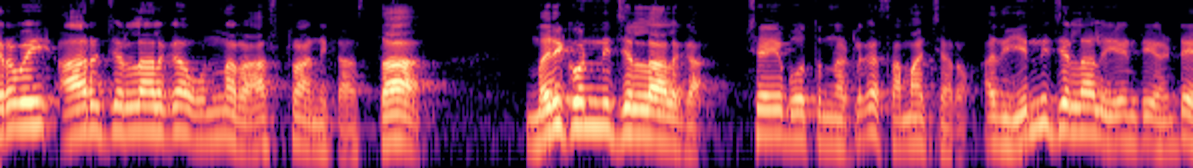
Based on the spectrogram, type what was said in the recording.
ఇరవై ఆరు జిల్లాలుగా ఉన్న రాష్ట్రాన్ని కాస్త మరికొన్ని జిల్లాలుగా చేయబోతున్నట్లుగా సమాచారం. అది ఎన్ని జిల్లాలు ఏంటి అంటే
